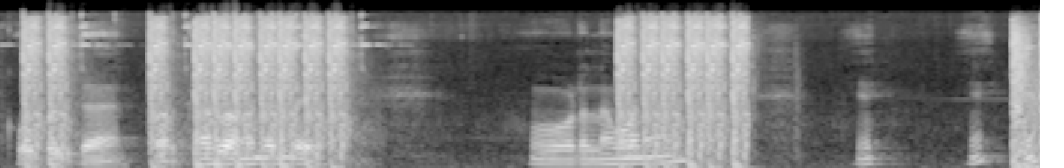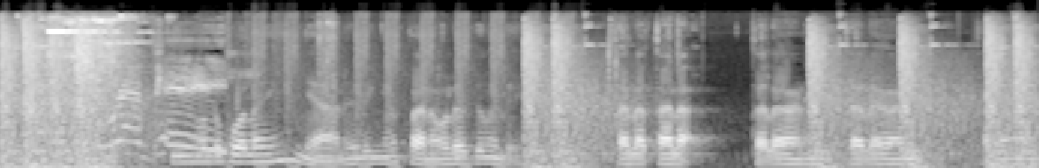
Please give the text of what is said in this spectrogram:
സ്കോപ്പ് എടുക്കാൻ. പറക്കാതെ തരണ്ടേ ഓടല്ല മോനെ ഏ ഏ ഏ ഇങ്ങോട്ട് Rampage. പോലെ ഞാനിവിടെ ഇങ്ങനെ പനോല വെക്കുന്നില്ലേ തല തല തല കാണി തല കാണി തല കാണി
